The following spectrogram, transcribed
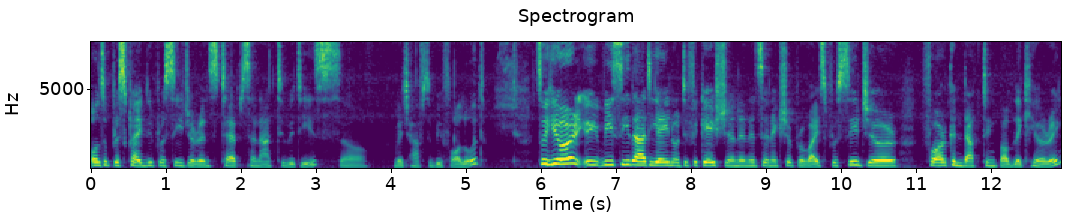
also prescribe the procedure and steps and activities uh, which have to be followed. So, here we see that EIA notification and its annexure provides procedure for conducting public hearing.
